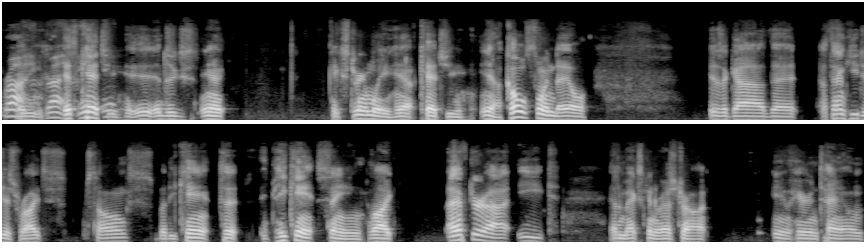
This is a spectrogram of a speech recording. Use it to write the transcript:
Right, and right. It's catchy. It, it, it's you know, extremely you know, catchy. You know, Cole Swindell is a guy that I think he just writes songs, but he can't he can't sing. Like after I eat at a Mexican restaurant, you know here in town,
